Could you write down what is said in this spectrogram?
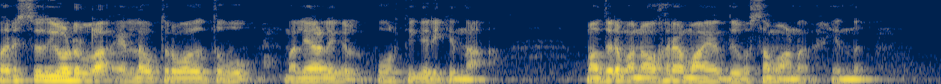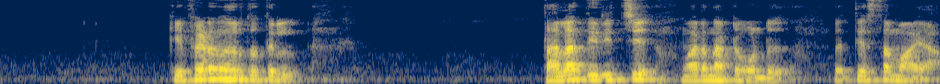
പരിസ്ഥിതിയോടുള്ള എല്ലാ ഉത്തരവാദിത്വവും മലയാളികൾ പൂർത്തീകരിക്കുന്ന മധുരമനോഹരമായ ദിവസമാണ് ഇന്ന്. കിഫയുടെ നേതൃത്വത്തിൽ തല തിരിച്ച് മരം നട്ടുകൊണ്ട് വ്യത്യസ്തമായ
